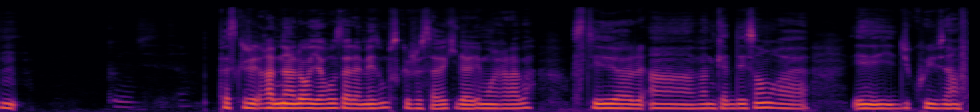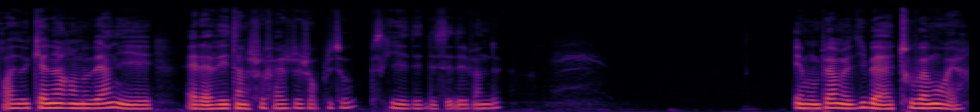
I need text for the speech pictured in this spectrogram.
Mm. Parce que j'ai ramené un laurier rose à la maison parce que je savais qu'il allait mourir là-bas. C'était euh, un 24 décembre euh, et du coup il faisait un froid de canard en Auvergne et elle avait éteint le chauffage deux jours plus tôt parce qu'il était décédé le 22. Et mon père me dit bah tout va mourir.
